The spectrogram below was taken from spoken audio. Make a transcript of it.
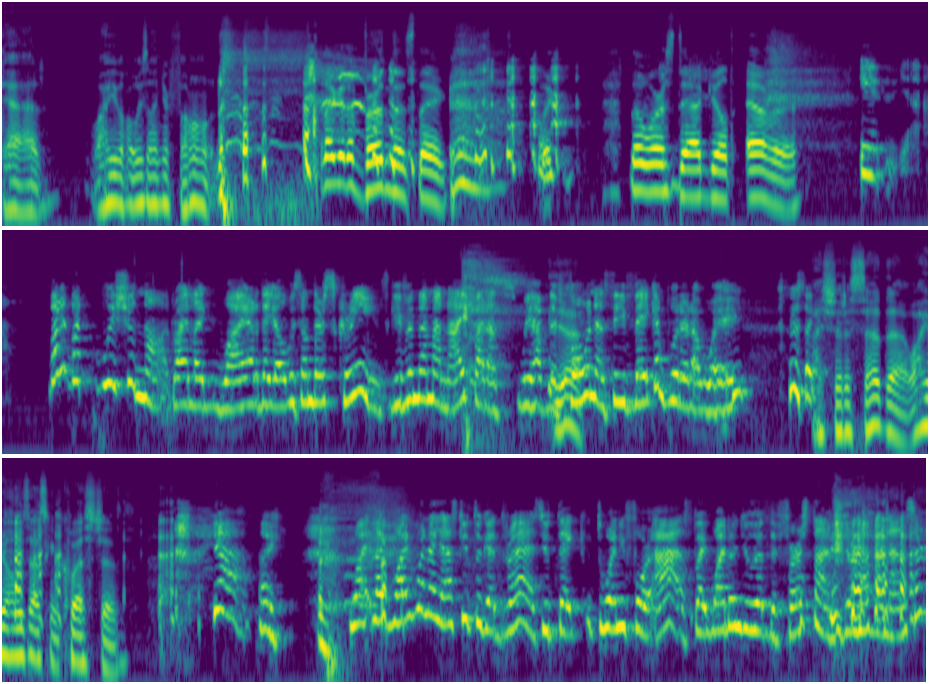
"Dad, why are you always on your phone? I'm gonna burn this thing." Like the worst dad guilt ever. It, yeah. But but we should not, right? Like, why are they always on their screens? Giving them an iPad as we have the Yeah. phone and see if they can put it away. like, I should have said that. Why are you always asking questions? yeah, like, why? Like, why when I ask you to get dressed, you take 24 asks? Like, why don't you do it the first time? You don't have an answer.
